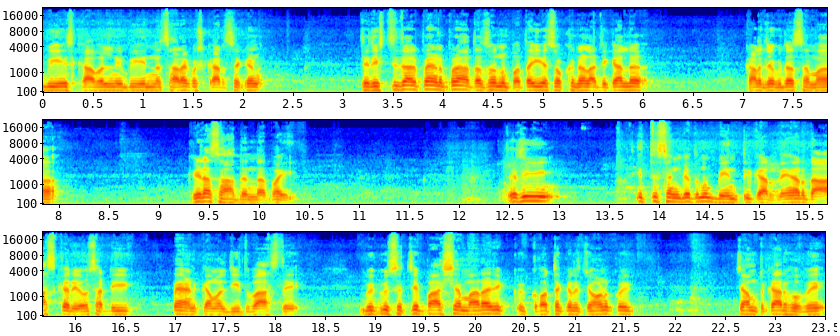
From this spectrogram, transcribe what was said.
ਵੀ ਇਸ ਕਾਬਲ ਨਹੀਂ ਵੀ ਇੰਨਾ ਸਾਰਾ ਕੁਝ ਕਰ ਸਕਣ। ਤੇ ਰਿਸ਼ਤੇਦਾਰ, ਭੈਣ ਭਰਾ ਤਾਂ ਤੁਹਾਨੂੰ ਪਤਾ ਹੀ ਹੈ ਸੁੱਖ ਨਾਲ ਅੱਜ ਕੱਲ ਕਲਯੁਗ ਦਾ ਸਮਾਂ ਕਿਹੜਾ ਸਾਥ ਦਿੰਦਾ ਭਾਈ? ਤੇ ਅਸੀਂ ਇੱਥੇ ਸੰਗਤ ਨੂੰ ਬੇਨਤੀ ਕਰਦੇ ਹਾਂ, ਅਰਦਾਸ ਕਰਿਓ ਸਾਡੀ ਭੈਣ ਕਮਲਜੀਤ ਵਾਸਤੇ। ਵੀ ਕੋਈ ਸੱਚੇ ਪਾਤਸ਼ਾਹ ਮਹਾਰਾਜ ਕੋਈ ਕੌਤਕ ਰਚਾਉਣ ਕੋਈ ਚਮਤਕਾਰ ਹੋਵੇ,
